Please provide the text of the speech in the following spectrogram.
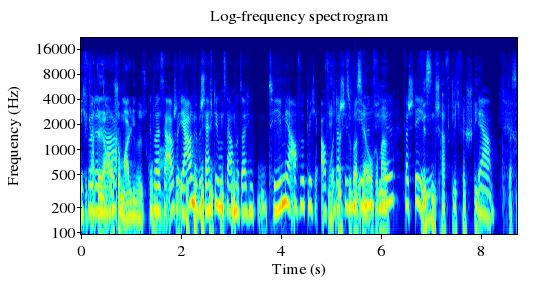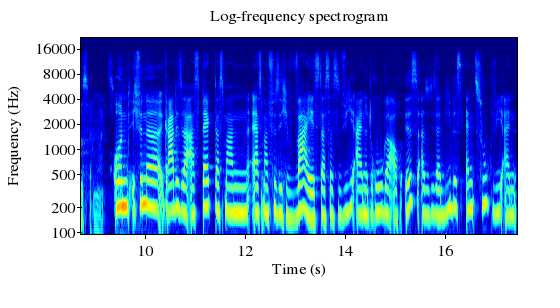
ich, ich würde hatte ja da, auch schon mal Liebeskummer. Du hast ja auch schon, ja, und wir beschäftigen uns ja auch mit solchen Themen ja auch wirklich auf ich unterschiedlichen sowas Ebenen ja auch immer verstehen. Wissenschaftlich verstehen. Ja. Das ist ja meins. Und ich finde gerade dieser Aspekt, dass man erstmal für sich weiß, dass das wie eine Droge auch ist, also dieser Liebesentzug wie ein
